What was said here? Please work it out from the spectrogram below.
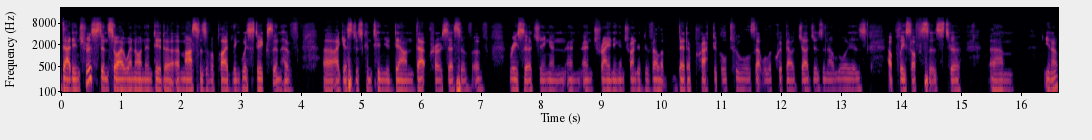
that interest and so i went on and did a, a master's of applied linguistics and have uh, i guess just continued down that process of, of researching and, and, and training and trying to develop better practical tools that will equip our judges and our lawyers our police officers to um, you know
